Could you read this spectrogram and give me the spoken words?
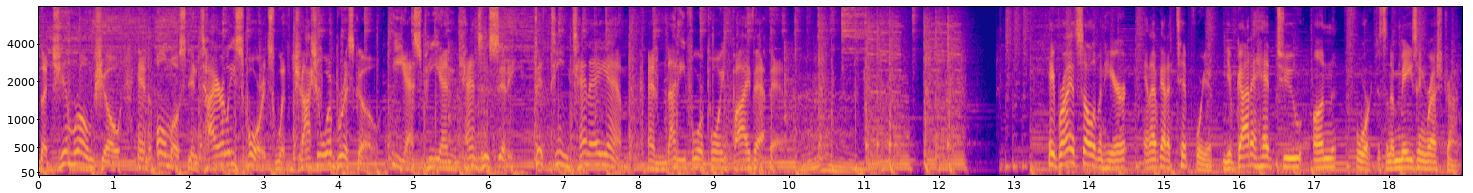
The Jim Rome Show, and Almost Entirely Sports with Joshua Briscoe. ESPN Kansas City, 1510 AM and 94.5 FM. Hey, Brian Sullivan here, and I've got a tip for you. You've got to head to Unforked. It's an amazing restaurant.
